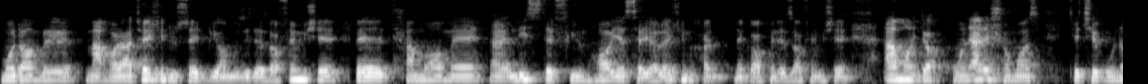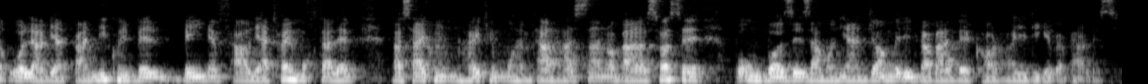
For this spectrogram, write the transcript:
مدام به مهارت هایی که دوست دارید بیاموزید اضافه میشه. به تمام لیست فیلم ها یا سریال هایی که می‌خواد نگاه کنید اضافه میشه. اما اینجا هنر شماست که چگونه اولویت بندی کنید بین فعالیت های مختلف و سعی کنید اونهایی که مهمتر هستن را بر اساس با اون بازه زمانی انجام بدید و بعد به کارهای دیگه بپردازید.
